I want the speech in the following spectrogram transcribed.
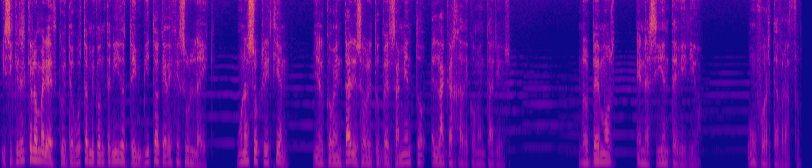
y si crees que lo merezco y te gusta mi contenido, te invito a que dejes un like, una suscripción y el comentario sobre tu pensamiento en la caja de comentarios. Nos vemos en el siguiente vídeo. Un fuerte abrazo.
